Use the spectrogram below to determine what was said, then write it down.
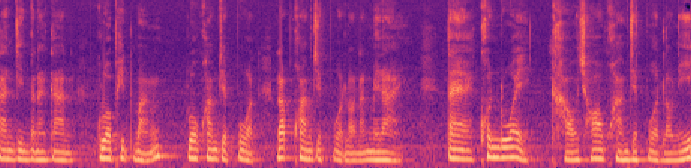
การจินตนาการ กลัวผิดหวัง กลัวความเจ็บปวด รับความเจ็บปวดเหล่านั้นไม่ได้ แต่คนรวยเขาชอบความเจ็บปวดเหล่านี้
